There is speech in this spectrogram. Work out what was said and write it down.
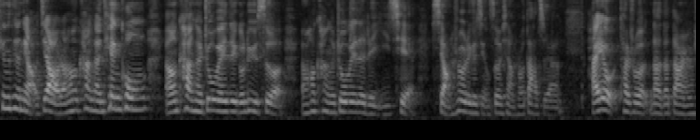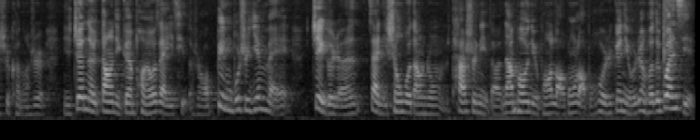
听听鸟叫，然后看看天空，然后看看周围这个绿色，然后看看周围的这一切，享受这个景色，享受大自然。还有，他说，那那当然是可能是你真的，当你跟朋友在一起的时候，并不是因为这个人在你生活当中他是你的男朋友、女朋友、老公、老婆，或者是跟你有任何的关系，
